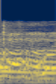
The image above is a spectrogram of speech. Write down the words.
Yeah.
